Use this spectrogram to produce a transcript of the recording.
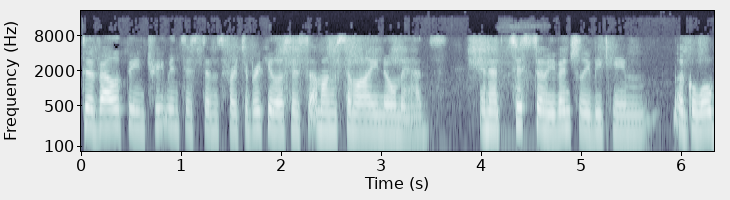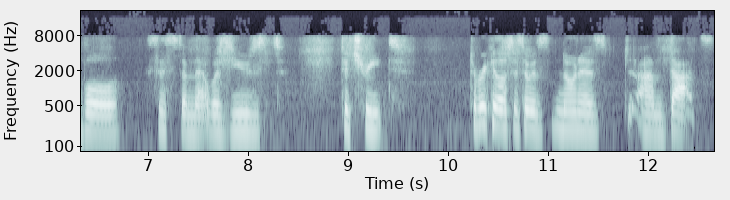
developing treatment systems for tuberculosis among Somali nomads, and that system eventually became a global system that was used to treat tuberculosis. It was known as um, DOTS,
